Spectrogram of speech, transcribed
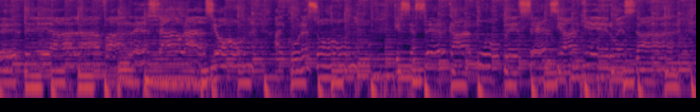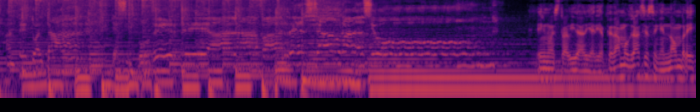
poderte alabar, restauración al corazón que se acerca a tu presencia. Quiero estar ante tu altar y así poderte alabar, restauración. En nuestra vida diaria. Te damos gracias en el nombre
